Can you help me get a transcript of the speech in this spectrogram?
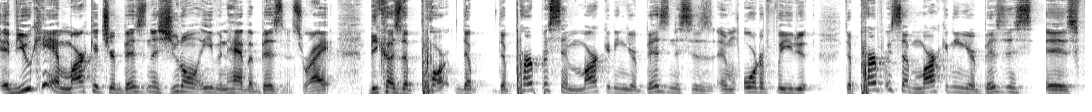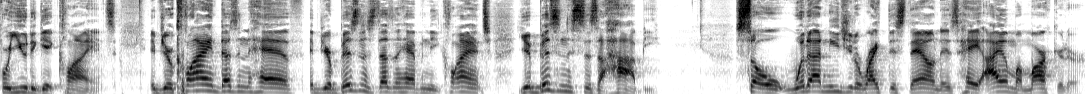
if you can't market your business, you don't even have a business, right? Because the por- the the purpose in marketing your business is in order for you to the purpose of marketing your business is for you to get clients. If your client doesn't have if your business doesn't have any clients, your business is a hobby. So what I need you to write this down is, hey, I am a marketer.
